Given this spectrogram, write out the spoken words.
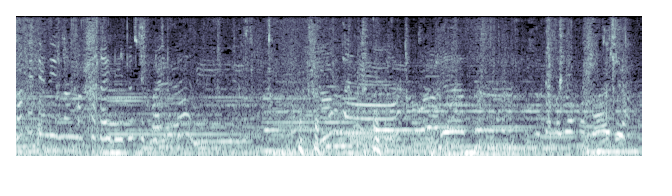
Bakit hindi man magsakay dito sa Bartan? Thank you.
